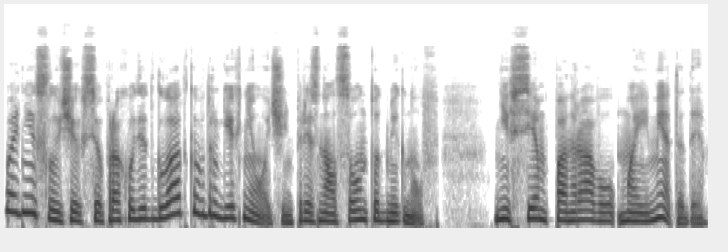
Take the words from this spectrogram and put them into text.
«В одних случаях все проходит гладко, в других не очень», — признался он, подмигнув. «Не всем по нраву мои методы».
